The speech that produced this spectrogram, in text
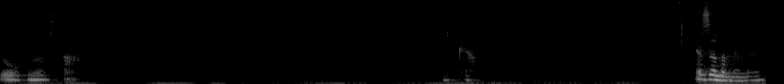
Ruhunuzda. Evet. Harika. Yazalım hemen.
